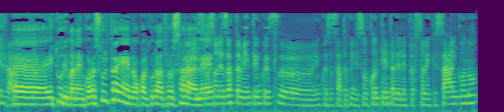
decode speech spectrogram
esatto. eh, e tu rimani ancora sul treno, qualcun altro sale. Sono esattamente in questo, in questo, stato, quindi sono contenta delle persone che salgono,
